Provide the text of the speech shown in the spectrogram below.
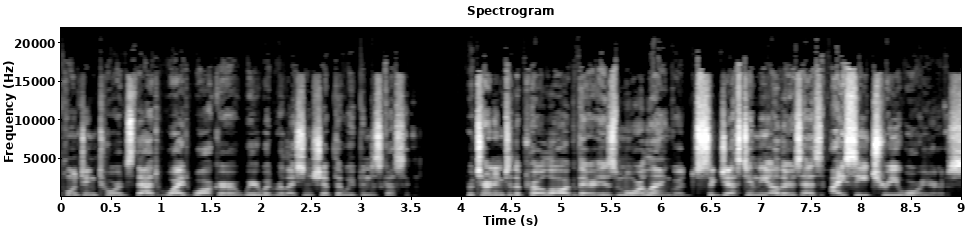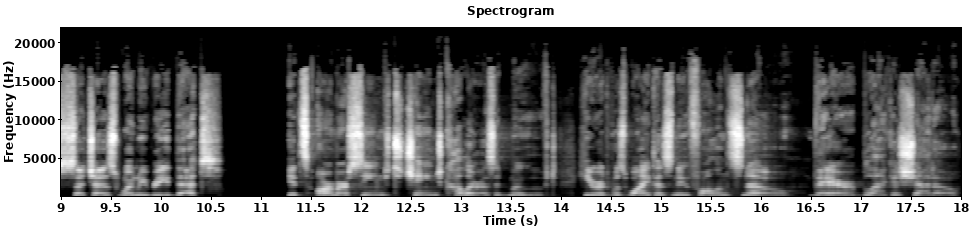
pointing towards that White Walker Weirwood relationship that we've been discussing. Returning to the prologue, there is more language suggesting the others as icy tree warriors, such as when we read that its armor seemed to change color as it moved. Here it was white as new fallen snow, there black as shadow,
